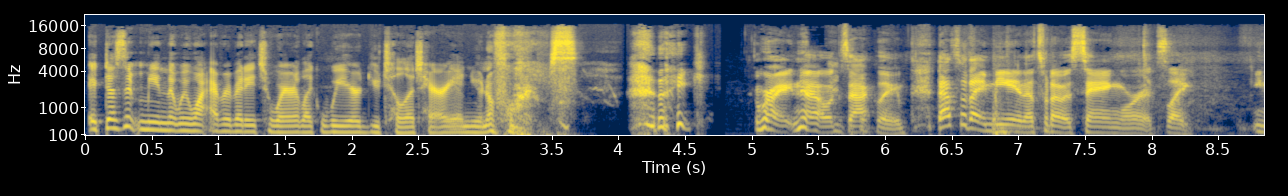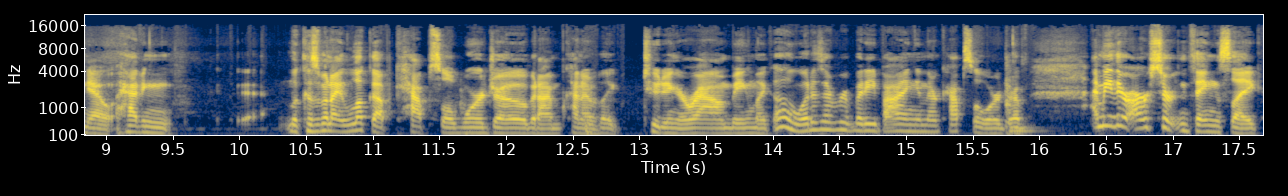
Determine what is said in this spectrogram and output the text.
it doesn't mean that we want everybody to wear like weird utilitarian uniforms like Right. No, exactly. That's what I mean. That's what I was saying, where it's like, you know, having, because when I look up capsule wardrobe and I'm kind of like tooting around, being like, oh, what is everybody buying in their capsule wardrobe? I mean, there are certain things like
